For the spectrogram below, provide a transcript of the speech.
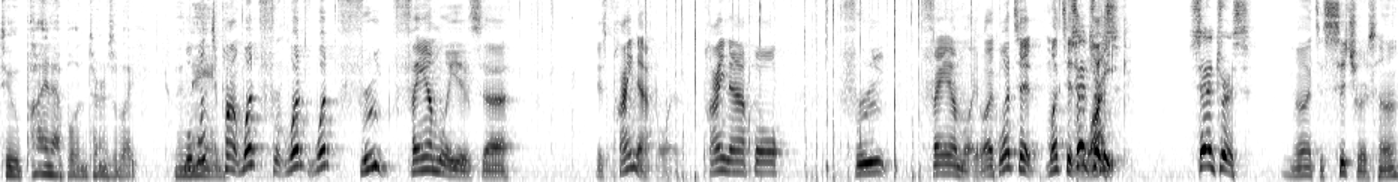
to pineapple in terms of like the Well, name. what's pi- what fr- what what fruit family is uh is pineapple in? Pineapple fruit family. Like what's it what's it Citrus. like? Citrus. No, it's a citrus, huh?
